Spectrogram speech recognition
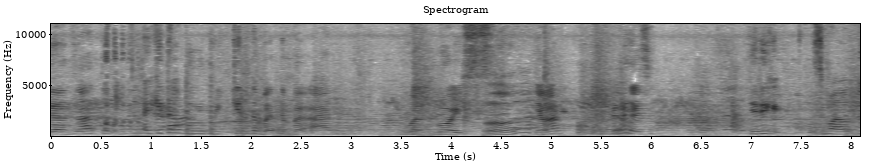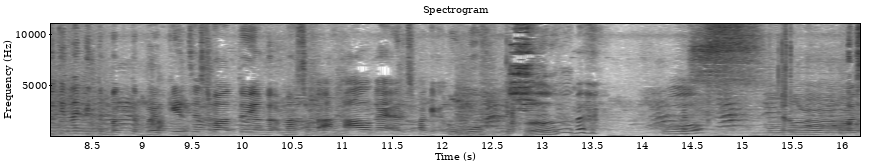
991 Eh kita belum bikin tebak-tebakan buat boys huh? Ya kan? Bener gak sih? Jadi semalam tuh kita ditebak-tebakin sesuatu yang gak masuk akal Kayak harus pakai rumus. huh? Rumus Rumus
